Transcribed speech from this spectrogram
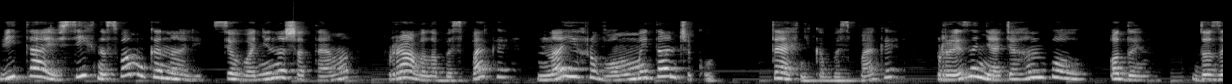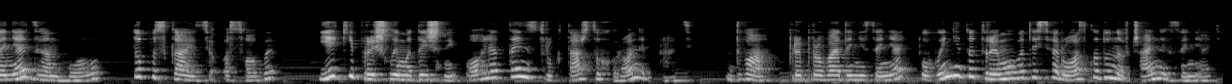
Вітаю всіх на своєму каналі! Сьогодні наша тема Правила безпеки на ігровому майданчику. Техніка безпеки при заняттях гандболу. 1. До занять з гандболу допускаються особи, які пройшли медичний огляд та інструктаж з охорони праці. 2. При проведенні занять повинні дотримуватися розкладу навчальних занять,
